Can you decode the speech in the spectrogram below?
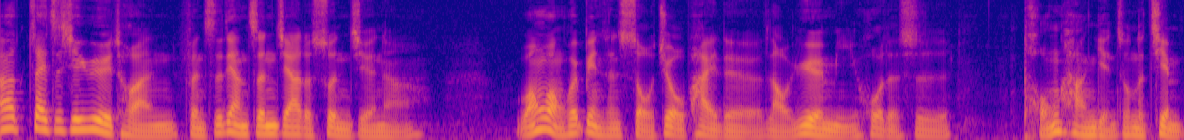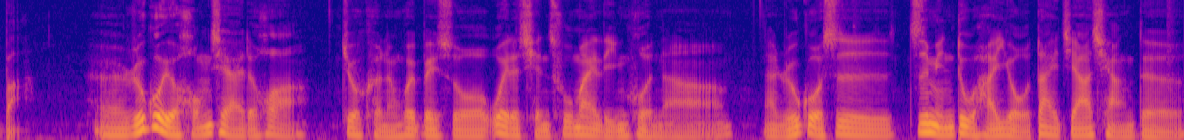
而在这些乐团粉丝量增加的瞬间啊，往往会变成守旧派的老乐迷或者是同行眼中的剑靶。呃，如果有红起来的话。就可能会被说为了钱出卖灵魂啊！那如果是知名度还有待加强的，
